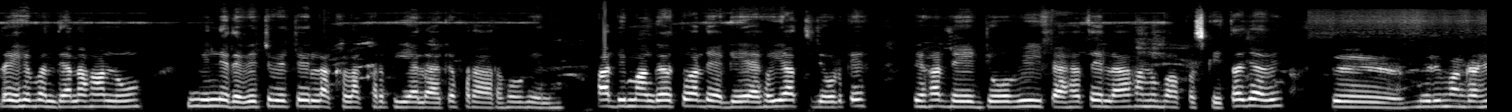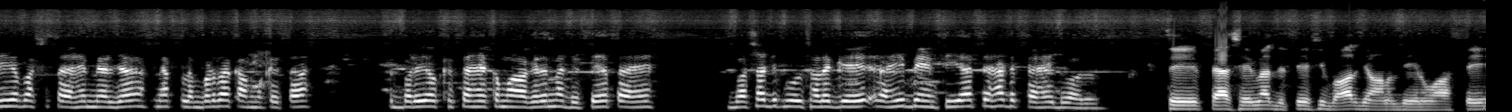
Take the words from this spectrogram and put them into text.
ਪਰ ਇਹ ਬੰਦਿਆਂ ਨੇ ਸਾਨੂੰ ਮਹੀਨੇ ਦੇ ਵਿੱਚ ਵਿੱਚ ਲੱਖ ਲੱਖ ਰੁਪਈਆ ਲੈ ਕੇ ਫਰਾਰ ਹੋ ਗਏ ਨੇ। ਸਾਡੀ ਮੰਗ ਤੁਹਾਡੇ ਅੱਗੇ ਇਹੋ ਹੀ ਹੱਥ ਜੋੜ ਕੇ ਤੇ ਸਾਡੇ ਜੋ ਵੀ ਪੈਸਾ ਧੇਲਾ ਸਾਨੂੰ ਵਾਪਸ ਕੀਤਾ ਜਾਵੇ। ਤੇ ਮੇਰੀ ਮੰਗ ਇਹੀ ਹੈ ਬਸ ਪੈਸੇ ਮਿਲ ਜਾ। ਮੈਂ ਪਲੰਬਰ ਦਾ ਕੰਮ ਕੀਤਾ ਤੇ ਬੜੇ ਔਖੇ ਪੈਸੇ ਕਮਾ ਕੇ ਤੇ ਮੈਂ ਦਿੱਤੇ ਆ ਪੈਸੇ। ਬਸ ਸਾਡੀ ਪੁਲਿਸ ਵਾਲੇ ਗਏ ਇਹੀ ਬੇਨਤੀ ਆ ਤੇ ਸਾਡੇ ਪੈਸੇ ਦਵਾ ਦਿਓ। ਤੇ ਪੈਸੇ ਮੈਂ ਦਿੱਤੇ ਸੀ ਬਾਹਰ ਜਾਣ ਦੇਣ ਵਾਸਤੇ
